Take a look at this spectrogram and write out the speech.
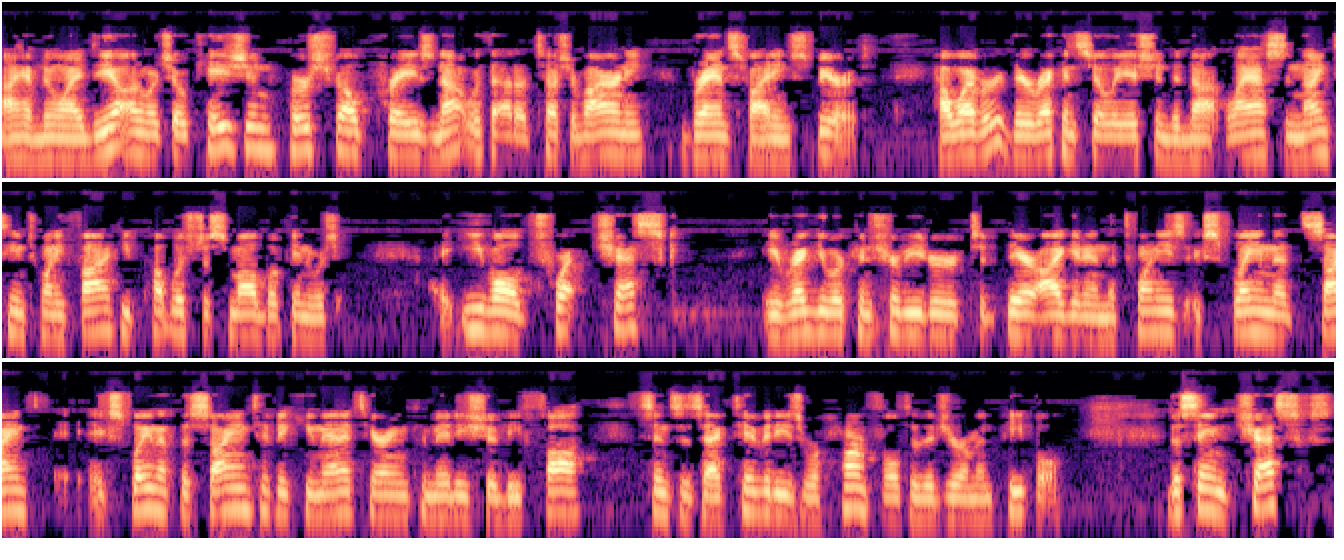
I have no idea on which occasion Hirschfeld praised, not without a touch of irony, Brand's fighting spirit. However, their reconciliation did not last. In 1925, he published a small book in which Ewald Czesk a regular contributor to Der Eigene in the 20s, explained that, explained that the Scientific Humanitarian Committee should be fought since its activities were harmful to the German people. The same Czesk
